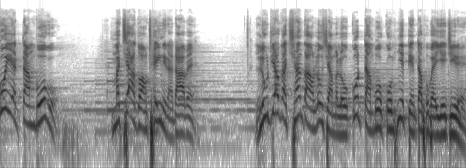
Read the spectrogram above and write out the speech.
ကိုယ့်ရဲ့တန်ဖိုးကိုမကြတော့အောင်ထိန်းနေတာဒါပဲ လူတစ်ယောက်ကချမ်းသာအောင်လှုပ်ရှားမလို့ကိုယ့်တန်ဖိုးကိုမြင့်တင်တတ်ဖို့ပဲအရေးကြီးတယ်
